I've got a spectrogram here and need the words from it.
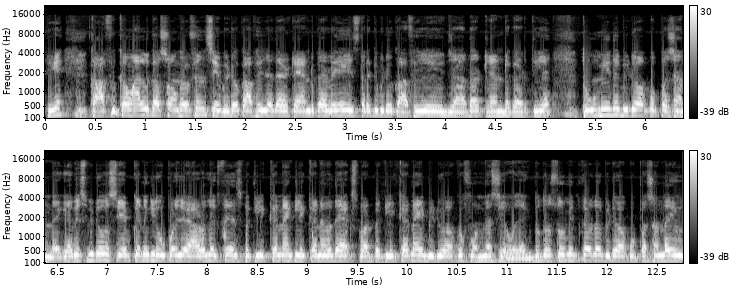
ठीक है? काफ़ी कमाल का सॉन्ग है फ्रेंड्स ये वीडियो काफ़ी ज़्यादा ट्रेंड कर रही है, इस तरह की वीडियो काफ़ी ज़्यादा ट्रेंड करती है। तो उम्मीद है वीडियो आपको पसंद आएगी। अब इस वीडियो को सेव करने के लिए ऊपर जो एरो देखते हैं, इस पर क्लिक करना है क्लिक करने बाद एक्सपर्ट पर क्लिक करना है वीडियो आपको फ़ोन में सेव हो जाएगी। तो दोस्तों, उम्मीद कर दो वीडियो आपको पसंद आई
